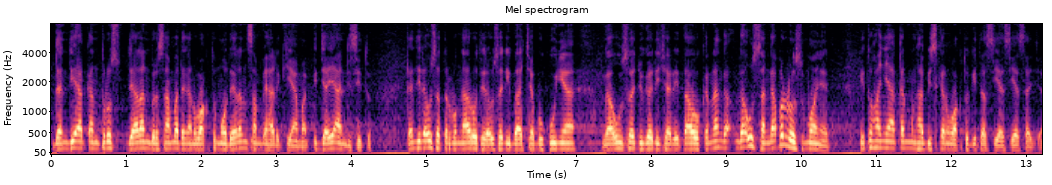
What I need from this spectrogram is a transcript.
dan dia akan terus jalan bersama dengan waktu modern sampai hari kiamat kejayaan di situ dan tidak usah terpengaruh, tidak usah dibaca bukunya, nggak usah juga dicari tahu karena nggak nggak usah, nggak perlu semuanya. Itu hanya akan menghabiskan waktu kita sia-sia saja.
